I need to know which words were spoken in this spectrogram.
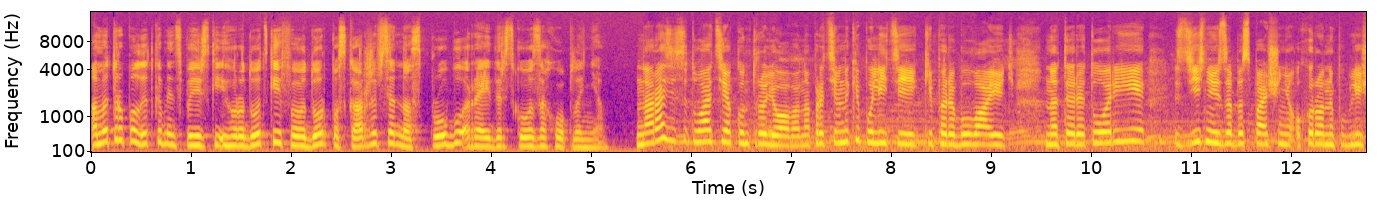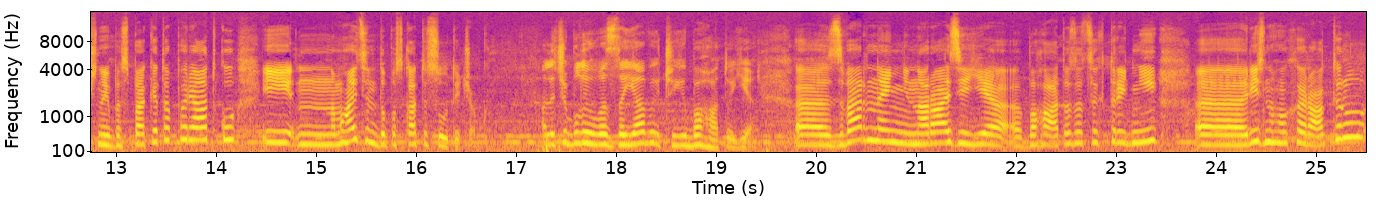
А митрополит Кам'янець-Подільський і Городоцький Феодор поскаржився на спробу рейдерського захоплення. Наразі ситуація контрольована. Працівники поліції, які перебувають на території, здійснюють забезпечення охорони публічної безпеки та порядку і намагаються не допускати сутичок. Але чи були у вас заяви, чи їх багато є? Е, Звернень наразі є багато за цих три дні е, різного характеру.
